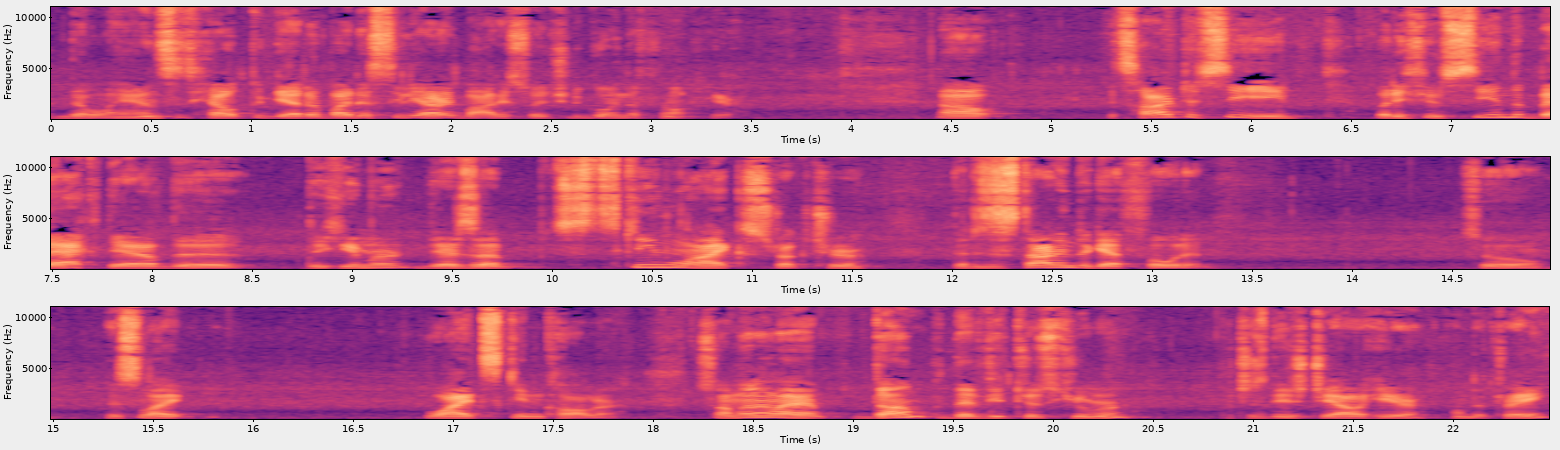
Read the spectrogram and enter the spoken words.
The lens is held together by the ciliary body, so it should go in the front here. Now, it's hard to see, but if you see in the back there of the the humor, there's a skin-like structure that is starting to get folded. So it's like white skin color. So I'm gonna dump the vitreous humor, which is this gel here on the tray.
